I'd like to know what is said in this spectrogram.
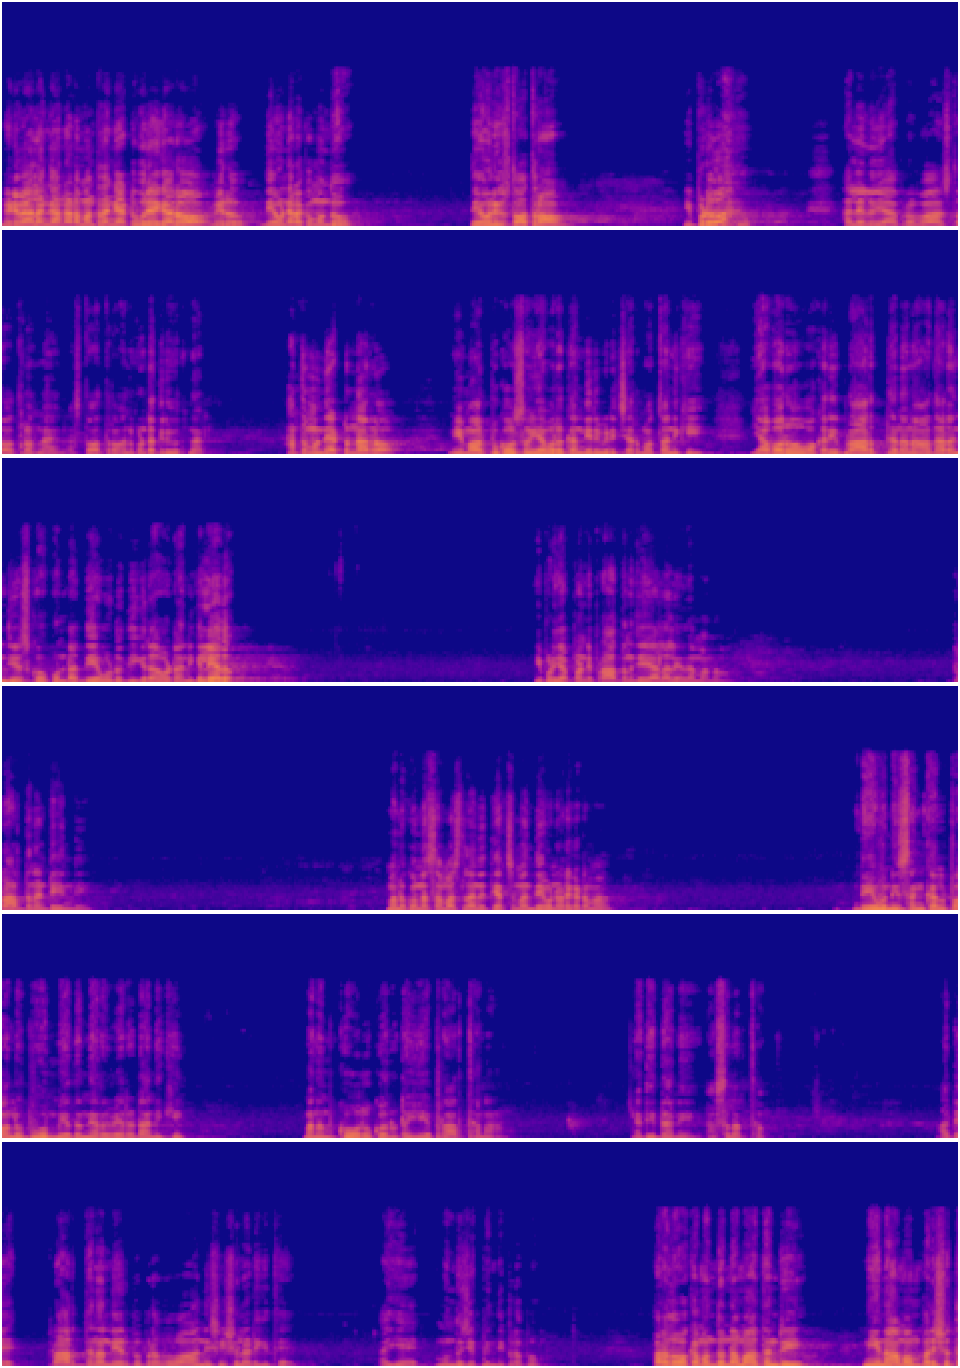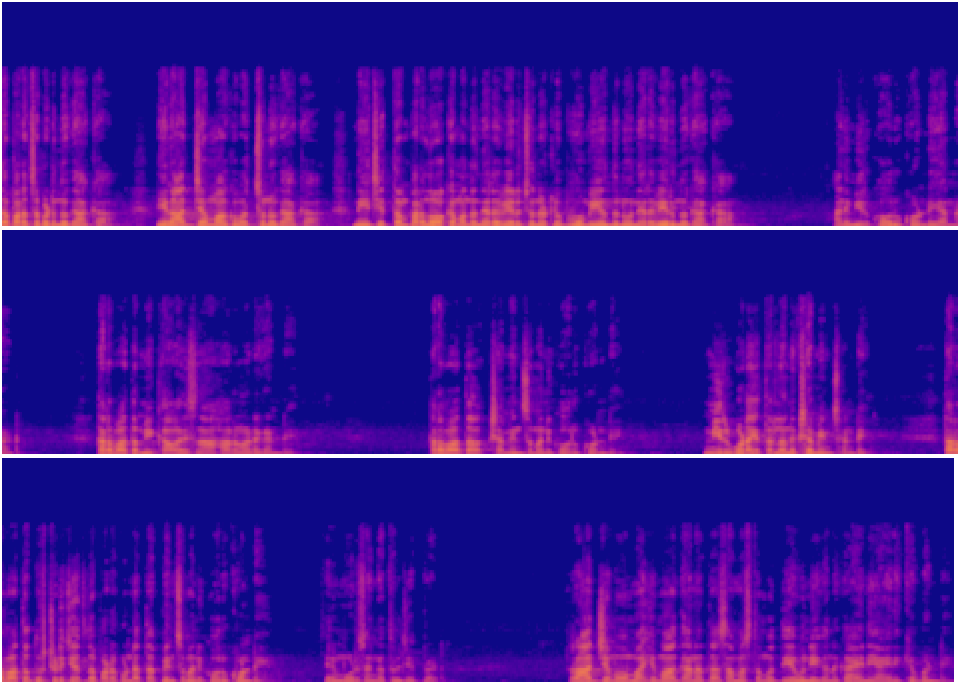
మిడివేలంగా నడమంత్రంగా టూరే ఊరేగారో మీరు దేవుని ఎరక ముందు. దేవునికి స్తోత్రం. ఇప్పుడు హల్లెలుయ ప్రభా స్తోత్రం నాయన స్తోత్రం అనుకుంటూ తిరుగుతున్నారు. అంతకుముందు ఎట్టున్నారో? మీ మార్పు కోసం ఎవరు కన్నీరు విడిచారు? మొత్తానికి ఎవరో ఒకరి ప్రార్థనను ఆధారం చేసుకోకుండా దేవుడు దిగి రావడానికి లేదు. ఇప్పుడు చెప్పండి ప్రార్థన చేయాలా లేదా మనం? ప్రార్థన అంటే ఏంది? మనకున్న సమస్యలన్నీ తీర్చమని దేవుడిని అడగటమా? దేవుని సంకల్పాలు భూమి మీద నెరవేరడానికి మనం కోరుకొనుట ఏ ప్రార్థన. అది దాని అసలు అర్థం అదే ప్రార్థన నేర్పు ప్రభువా అని శిష్యులు అడిగితే అయ్యే ముందు చెప్పింది ప్రభు. పరలోకమందున్న మా తండ్రి నీ నామం పరిశుద్ధపరచబడునుగాక నీ రాజ్యం మాకు వచ్చునుగాక నీ చిత్తం పరలోకమందు నెరవేరుచున్నట్లు భూమి అందును నెరవేరునుగాక అని మీరు కోరుకోండి అన్నాడు. తర్వాత మీకు కావలసిన ఆహారం అడగండి. తర్వాత క్షమించమని కోరుకోండి. మీరు కూడా ఇతరులను క్షమించండి. తర్వాత దుష్టుడి చేతిలో పడకుండా తప్పించమని కోరుకోండి నేను మూడు సంగతులు చెప్పాడు. రాజ్యము మహిమ ఘనత సమస్తము దేవుని గనుక ఆయన ఆయనకి ఇవ్వండి.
